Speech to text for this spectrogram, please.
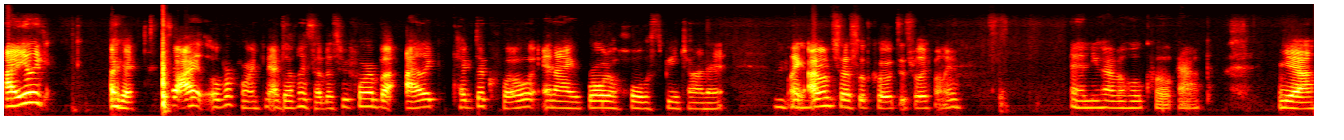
like okay. So I over quarantine, I've definitely said this before, but I like picked a quote and I wrote a whole speech on it. Like Mhm. I'm obsessed with quotes. It's really funny. and you have a whole quote app. Yeah,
